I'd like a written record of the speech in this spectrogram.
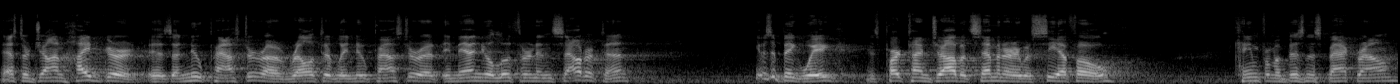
Pastor John Heidgert is a new pastor, a relatively new pastor at Emmanuel Lutheran in Souderton. He was a big wig. His part time job at seminary was CFO, came from a business background,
